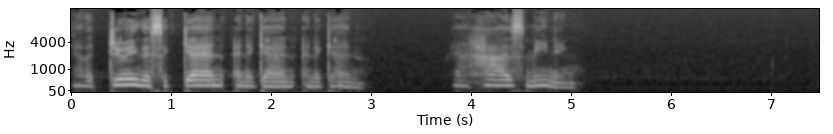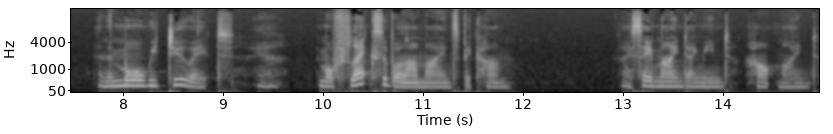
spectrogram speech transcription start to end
Yeah, that doing this again and again and again has meaning. And the more we do it, yeah, the more flexible our minds become. I say mind, I mean heart mind.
